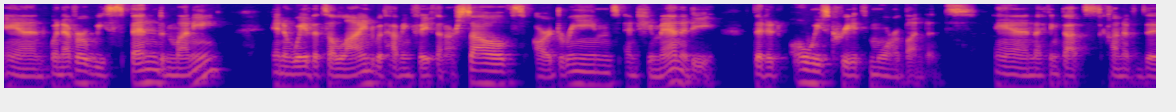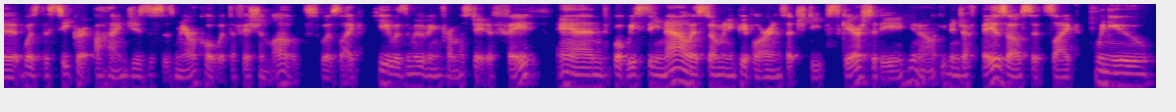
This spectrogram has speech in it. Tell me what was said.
And whenever we spend money in a way that's aligned with having faith in ourselves our dreams and humanity that it always creates more abundance. And i think that's kind of the was the secret behind jesus's miracle with the fish and loaves was like he was moving from a state of faith. And what we see now is so many people are in such deep scarcity you know even jeff bezos it's like when you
